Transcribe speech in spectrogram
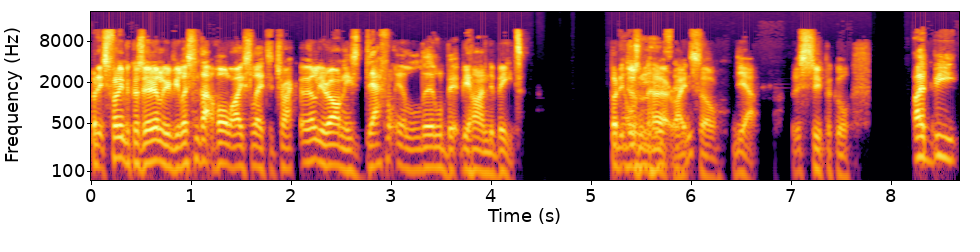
But it's funny because earlier, if you listen to that whole isolated track earlier on, he's definitely a little bit behind the beat, but it Oh, doesn't hurt, right? eh? So yeah, but it's super cool. I'd be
